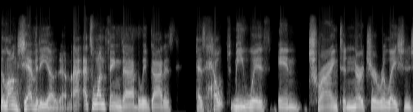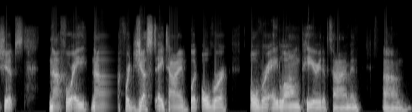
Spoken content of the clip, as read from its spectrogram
the longevity of them. I, that's one thing that I believe God has has helped me with in trying to nurture relationships, not for a not for just a time, but over over a long period of time. And um,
